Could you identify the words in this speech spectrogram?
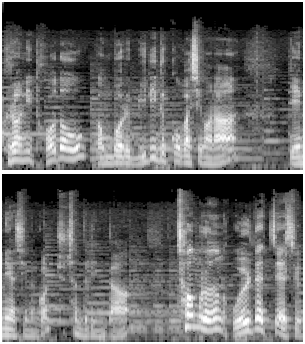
그러니 더더욱 넘버를 미리 듣고 가시거나 예매하시는 걸 추천드립니다. 처음으로는 All That Jazz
